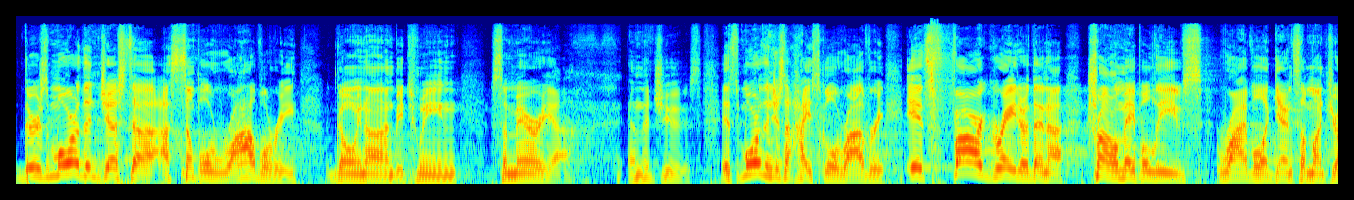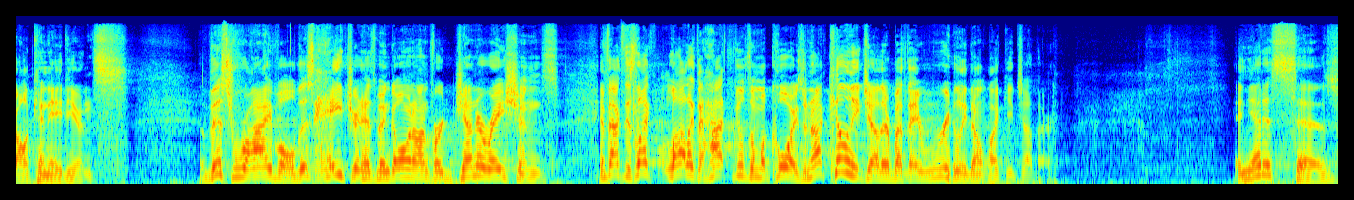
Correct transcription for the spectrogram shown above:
there's more than just a, a simple rivalry going on between Samaria and the Jews. It's more than just a high school rivalry. It's far greater than a Toronto Maple Leafs rival against the Montreal Canadiens. This rival, this hatred has been going on for generations. In fact, it's like, a lot like the Hatfields and McCoys. They're not killing each other, but they really don't like each other. And yet it says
